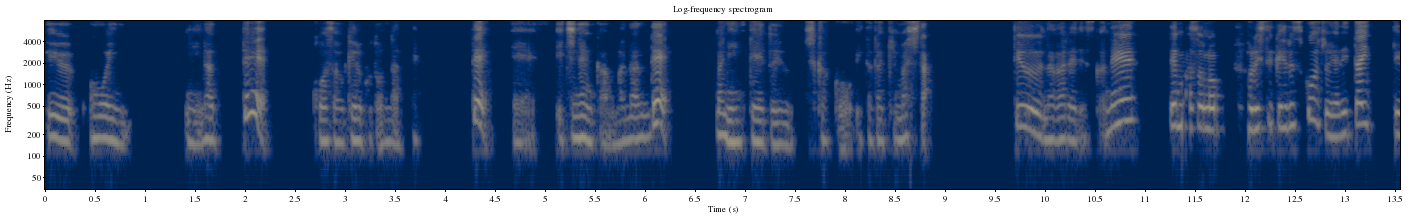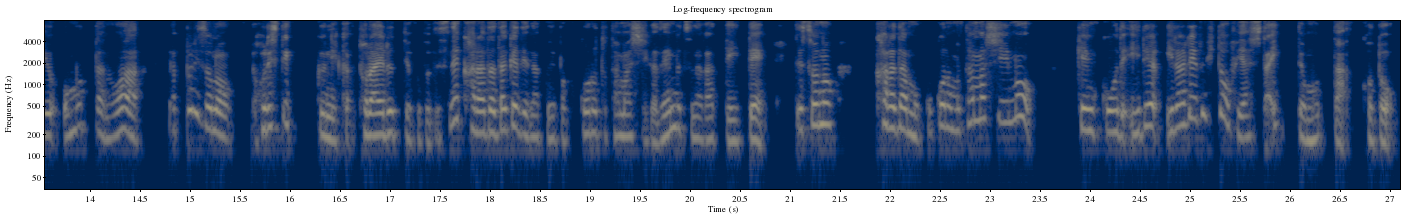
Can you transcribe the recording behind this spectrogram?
ていう思いになって、講座を受けることになって、で、えー、1年間学んで、まあ、認定という資格をいただきました。っていう流れですかね。で、まあ、その、ホリスティックヘルスコーチをやりたいっていう思ったのは、やっぱりその、ホリスティックにか捉えるっていうことですね。体だけでなく、やっぱ心と魂が全部つながっていて、で、その体も心も魂も健康でいれいられる人を増やしたいって思ったこと。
